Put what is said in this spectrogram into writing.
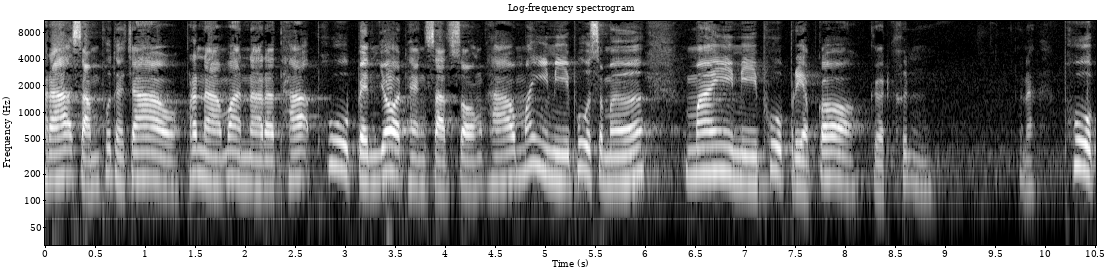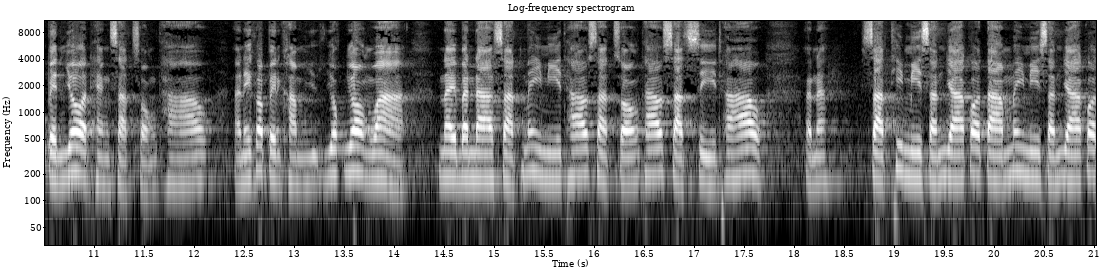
พระสัมพุทธเจ้า พระนามว่านารทะผู้เป็นยอดแห่งสัตว์สองเท้าไม่มีผู้เสมอ ไม่มีผู้เปรียบก็เกิดขึ้นนะผู้เป็นยอดแห่งสัตว์สองเท้า อันนี้ก็เป็นคำยกย่องว่า ในบรรดาสัตว์ไม่มีเท้าสัตว์สองเท้า สัตว์สี่เท้านะสัตว์ที่มีสัญญาก็ตาม ไม่มีสัญญาก็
